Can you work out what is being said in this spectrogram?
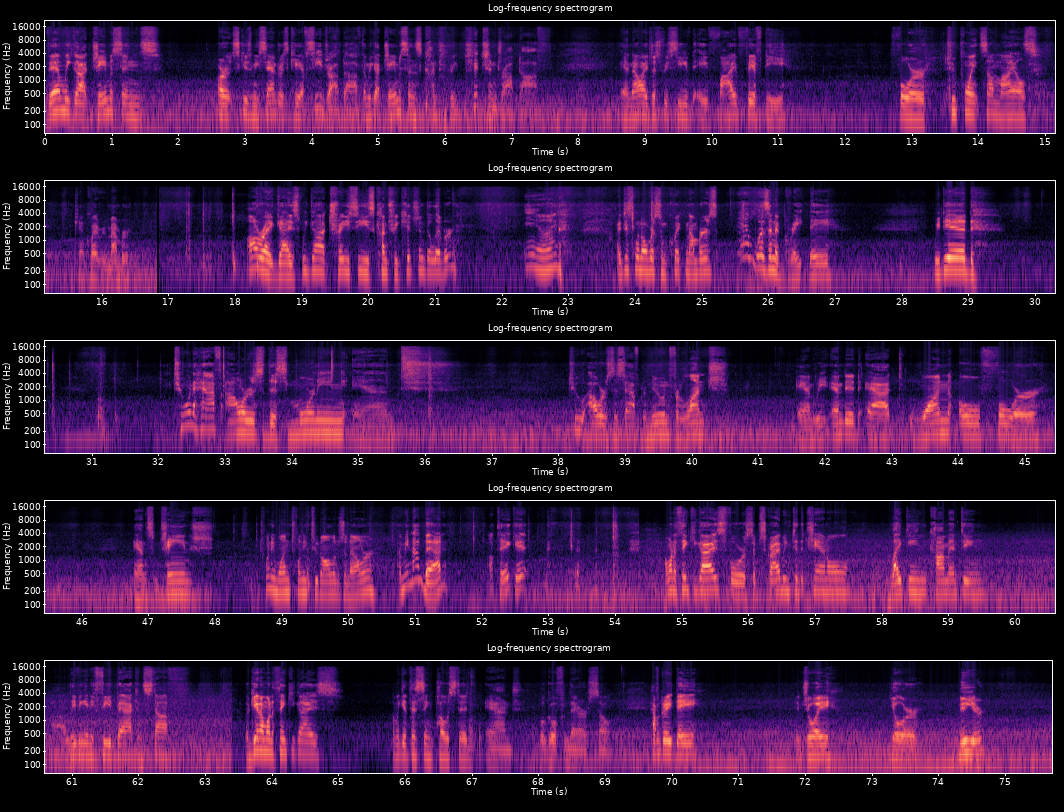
Then we got Jameson's, or excuse me, Sandra's KFC dropped off. Then we got Jameson's Country Kitchen dropped off. And now I just received a 550 for two point some miles. Can't quite remember. All right, guys, we got Tracy's Country Kitchen delivered. And I just went over some quick numbers. It wasn't a great day. We did two and a half hours this morning and two hours this afternoon for lunch. And we ended at 104 and some change 21 $22 an hour. I mean, not bad. I'll take it. I want to thank you guys for subscribing to the channel, liking, commenting, uh, leaving any feedback and stuff. Again, I want to thank you guys. I'm going to get this thing posted and we'll go from there. So, have a great day. Enjoy your new year.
